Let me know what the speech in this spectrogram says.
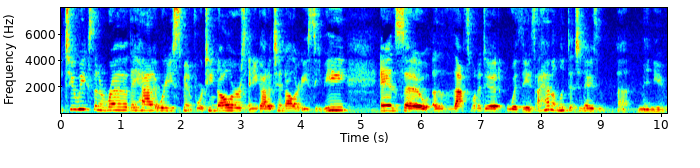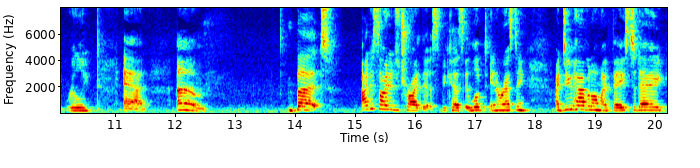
two weeks in a row they had it where you spent $14 and you got a $10 ECB and so uh, that's what I did with these. I haven't looked at today's uh, menu, really, ad. Um, but I decided to try this because it looked interesting. I do have it on my face today.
